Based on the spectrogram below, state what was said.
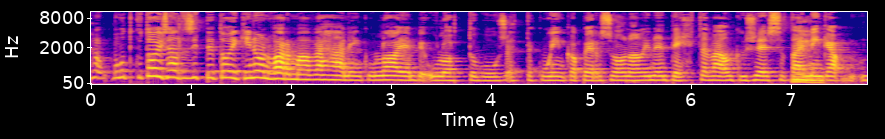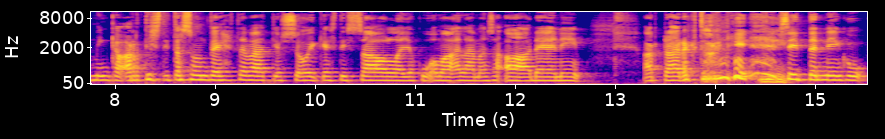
no mutta kun toisaalta sitten toikin on varmaan vähän niin kuin laajempi ulottuvuus, että kuinka persoonallinen tehtävä on kyseessä tai niin. minkä, minkä artistitason tehtävä, että jos se oikeasti saa olla joku oma elämänsä AD, niin art director, niin, niin. sitten niin kuin,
